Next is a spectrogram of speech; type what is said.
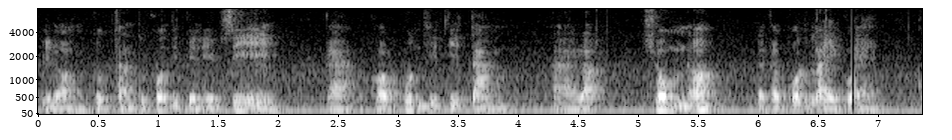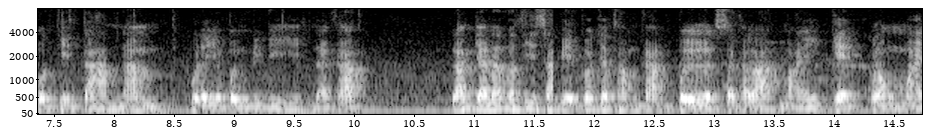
พี่น้องทุกท่านทุกคนที่เป็น FC ก็ขอบคุณที่ติดตามรับชมเนาะแล้วก็กดไลค์กดกดติดตามนํผู้ใดอย่าเบิ่งดีๆนะครับ หลังจากนั้นวันที่31ก็จะทำการเปิดสกราชใหม่ แกะกล่องใหม่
